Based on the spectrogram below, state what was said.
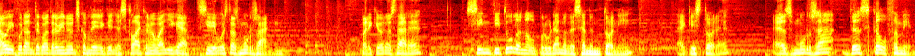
9 i 44 minuts, com deia aquell, esclar que no va lligat, si deu estar esmorzant. Perquè hores d'ara s'intitulen el programa de Sant Antoni, a aquesta hora, Esmorzar d'escalfament.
